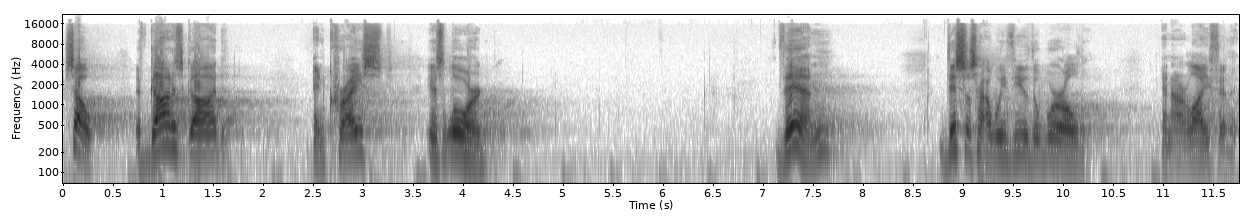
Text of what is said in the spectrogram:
So, if God is God and Christ is Lord, then this is how we view the world and our life in it.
